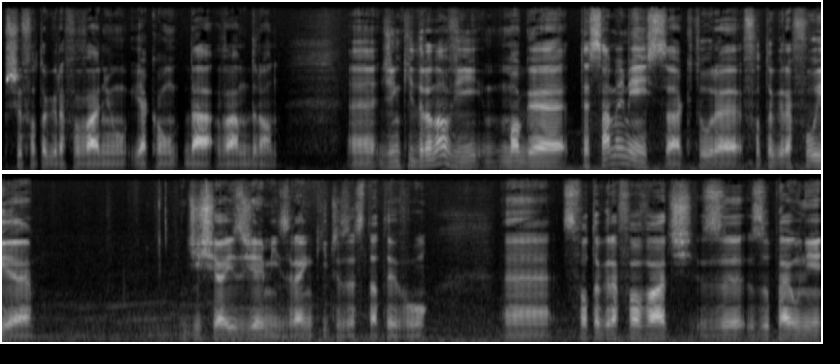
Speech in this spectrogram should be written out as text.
przy fotografowaniu, jaką da Wam dron. E, dzięki dronowi mogę te same miejsca, które fotografuję dzisiaj z ziemi, z ręki czy ze statywu, e, sfotografować z zupełnie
